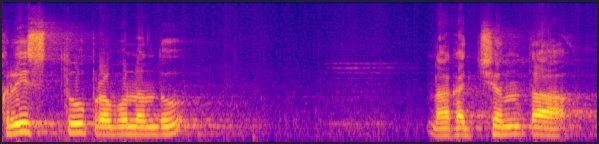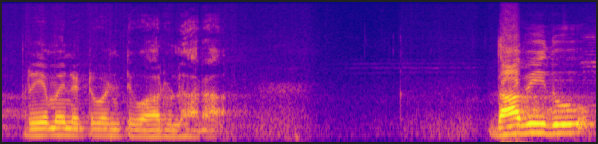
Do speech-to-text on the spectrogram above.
క్రీస్తు ప్రభునందు నాకు అత్యంత ప్రియమైనటువంటి వారులారా దావీదు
